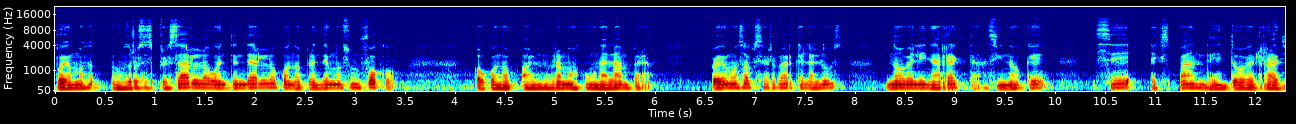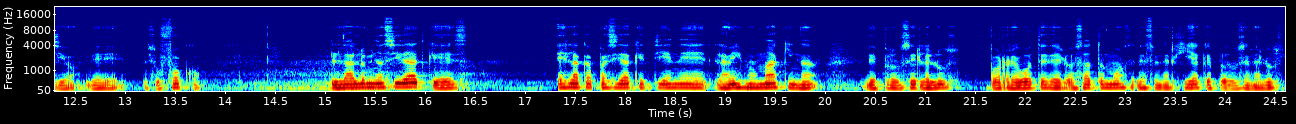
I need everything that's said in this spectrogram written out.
Podemos nosotros expresarlo o entenderlo cuando prendemos un foco o cuando alumbramos con una lámpara. Podemos observar que la luz no ve línea recta, sino que se expande en todo el radio de su foco. La luminosidad que es es la capacidad que tiene la misma máquina de producir la luz por rebote de los átomos de su energía que producen la luz.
